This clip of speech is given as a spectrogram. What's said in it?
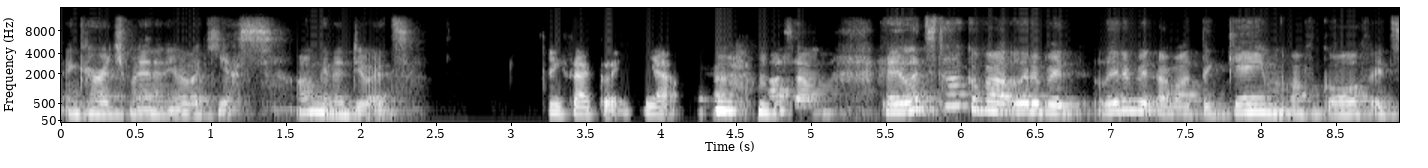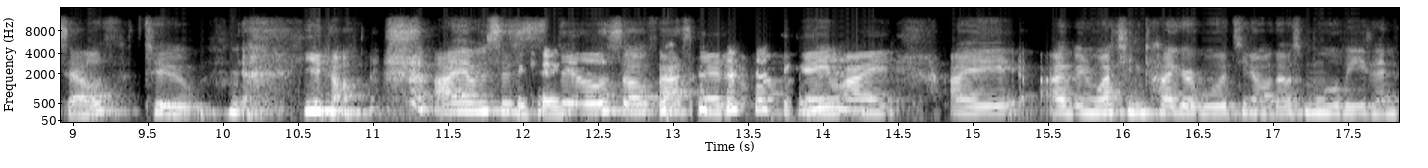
encouragement and you're like, yes, I'm gonna do it exactly yeah. yeah. awesome hey let's talk about a little bit a little bit about the game of golf itself to you know i am okay. still so fascinated about the game i i i've been watching tiger woods you know those movies and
